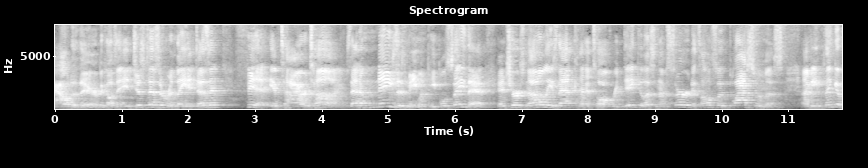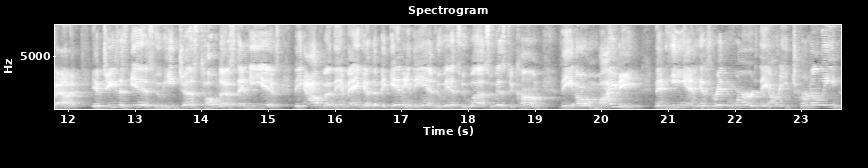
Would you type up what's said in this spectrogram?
out of there because it just doesn't relate. It doesn't fit into our times. That amazes me when people say that. And church, not only is that kind of talk ridiculous and absurd, it's also blasphemous. I mean, think about it. If Jesus is who he just told us that he is, the Alpha, the Omega, the beginning, the end, who is, who was, who is to come, the Almighty, then he and his written word, they are eternally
